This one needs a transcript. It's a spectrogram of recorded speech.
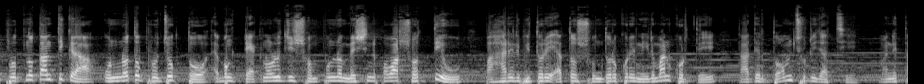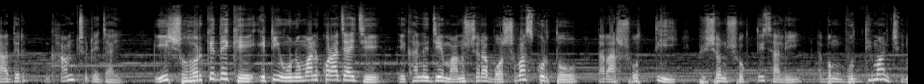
প্রত্নতান্ত্রিকরা উন্নত প্রযুক্ত এবং টেকনোলজি সম্পূর্ণ মেশিন পাওয়ার সত্ত্বেও পাহাড়ের ভিতরে এত সুন্দর করে নির্মাণ করতে তাদের দম ছুটে যাচ্ছে মানে তাদের ঘাম ছুটে যায়। এই শহরকে দেখে এটি অনুমান করা যায় যে এখানে যে মানুষেরা বসবাস করত, তারা সত্যি ভীষণ শক্তিশালী এবং বুদ্ধিমান ছিল।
